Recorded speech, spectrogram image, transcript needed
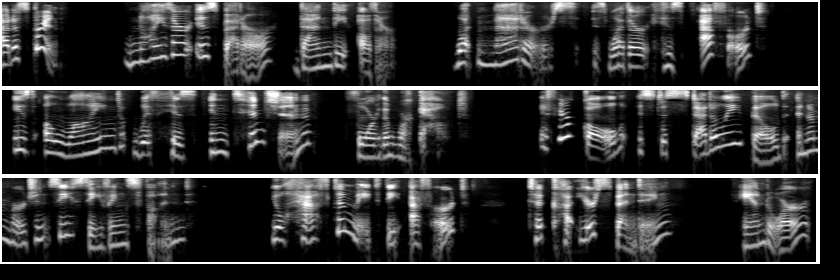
at a sprint. Neither is better than the other. What matters is whether his effort is aligned with his intention for the workout. If your goal is to steadily build an emergency savings fund, you'll have to make the effort to cut your spending and or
